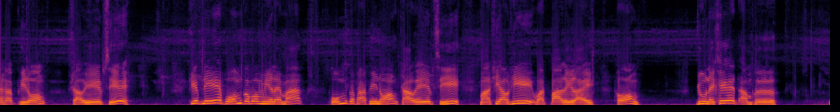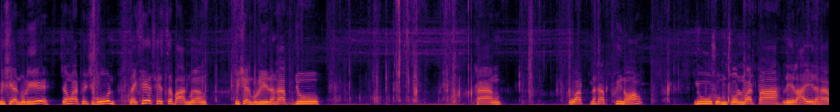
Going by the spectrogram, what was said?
นะครับ พี่น้องชาวเอฟซีคลิปนี้ผมก็บ่มีอะไรมาก ผมก็พาพี่น้องชาวเอฟซีมาเที่ยวที่วัดป่าเลไลท้อง อยู่ในเขตอำเภอ วิเชียรบุรี จังหวัดเพชรบูรณ์ในเขตเทศบาลเมืองวิเชียรบุรีนะครับ อยู่ ทางวัดนะครับ พี่น้อง อยู่ชุมชนวัดป่าเลไลนะครับ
